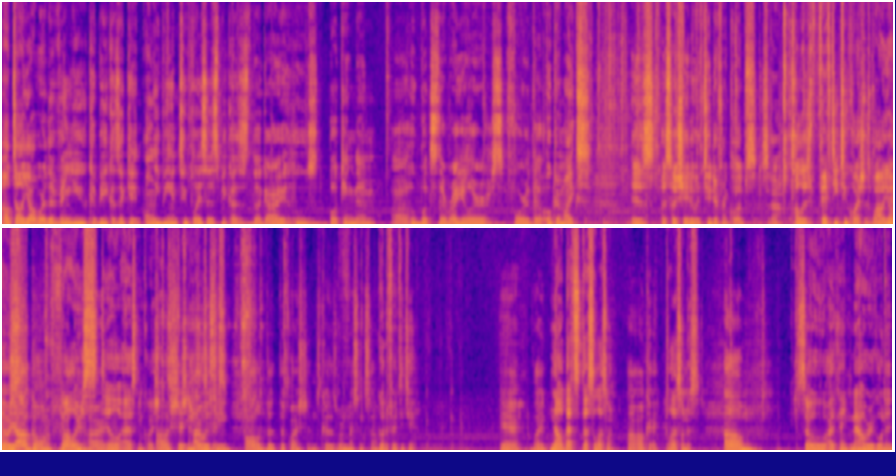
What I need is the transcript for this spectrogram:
I'll tell y'all where the venue could be because it could only be in two places because the guy who's booking them, uh, who books the regulars for the open mics, is associated with two different clubs. So I'll just 52 questions. Wow, y'all, Yo, are, y'all going y'all are hard. still asking questions. oh shit! How do we Christ. see all of the, the questions? Cause we're missing some. Go to 52. Yeah, like No, that's that's the last one. oh okay. The last one is. Um, So I think now we're going to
